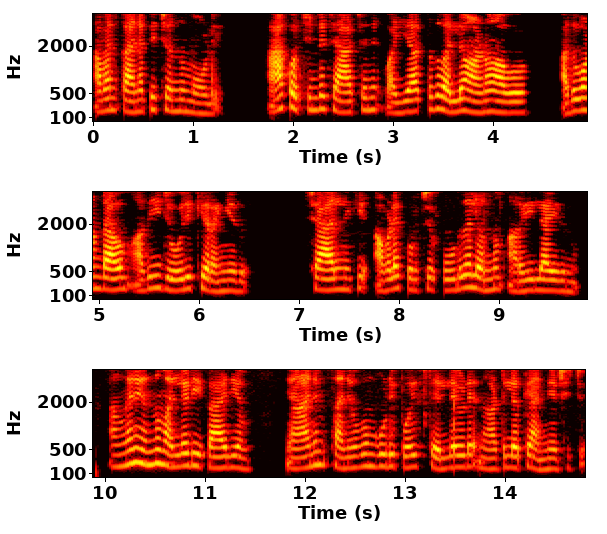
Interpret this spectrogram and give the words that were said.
അവൻ കനപ്പിച്ചൊന്നു മോളി. ആ കൊച്ചിന്റെ ചാച്ചന് വയ്യാത്തത് വല്ലോ ആണോ ആവോ? അതുകൊണ്ടാവും അത് ഈ ജോലിക്ക് ഇറങ്ങിയത്. ശാലിനിക്ക് അവളെക്കുറിച്ച് കൂടുതലൊന്നും അറിയില്ലായിരുന്നു. അങ്ങനെയൊന്നുമല്ലടി കാര്യം. ഞാനും സനൂപും കൂടി പോയി സ്റ്റെല്ലയുടെ നാട്ടിലൊക്കെ അന്വേഷിച്ചു.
